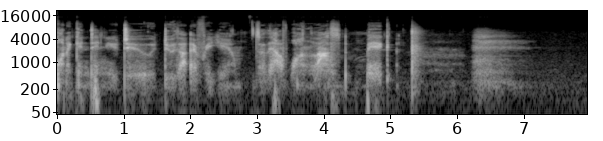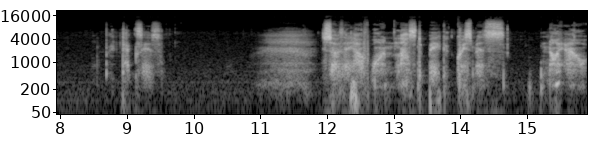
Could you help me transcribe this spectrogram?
want to continue to do that every year. So they have one last big Texas. So they have one last big Christmas night out,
